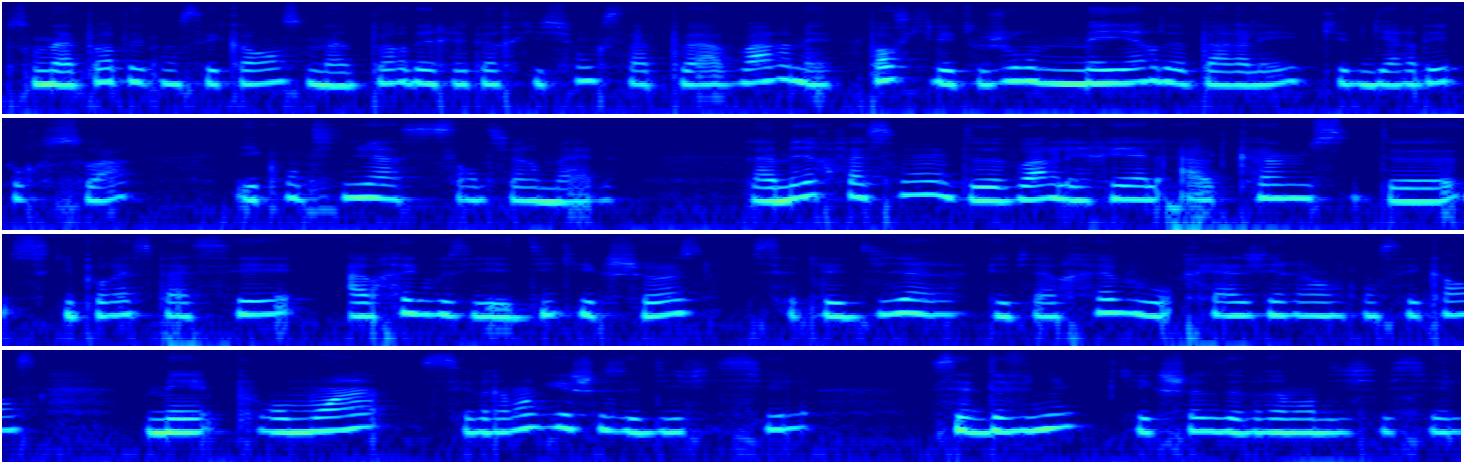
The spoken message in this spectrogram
parce qu'on a peur des conséquences, on a peur des répercussions que ça peut avoir, mais je pense qu'il est toujours meilleur de parler que de garder pour soi et continuer à se sentir mal. La meilleure façon de voir les réels outcomes de ce qui pourrait se passer après que vous ayez dit quelque chose, c'est de le dire et puis après vous réagirez en conséquence. Mais pour moi, c'est vraiment quelque chose de difficile. C'est devenu quelque chose de vraiment difficile.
